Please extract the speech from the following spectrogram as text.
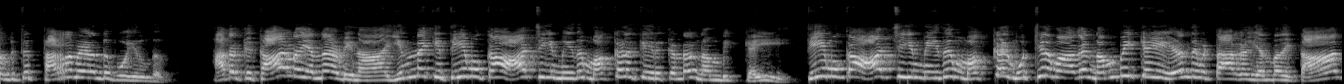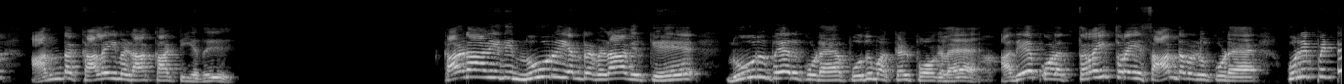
வந்துட்டு தரம் இழந்து போயிருந்தது. அதற்கு காரணம் என்ன அப்படின்னா இன்னைக்கு திமுக ஆட்சியின் மீது மக்களுக்கு இருக்கின்ற நம்பிக்கை. திமுக ஆட்சியின் மீது மக்கள் முற்றிலுமாக நம்பிக்கையை இழந்து விட்டார்கள் என்பதைத்தான் அந்த கலை விழா காட்டியது. கருணாநிதி நூறு என்ற விழாவிற்கு நூறு பேர் கூட பொதுமக்கள் போகல. அதே போல திரைத்துறையை சார்ந்தவர்கள் கூட குறிப்பிட்ட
